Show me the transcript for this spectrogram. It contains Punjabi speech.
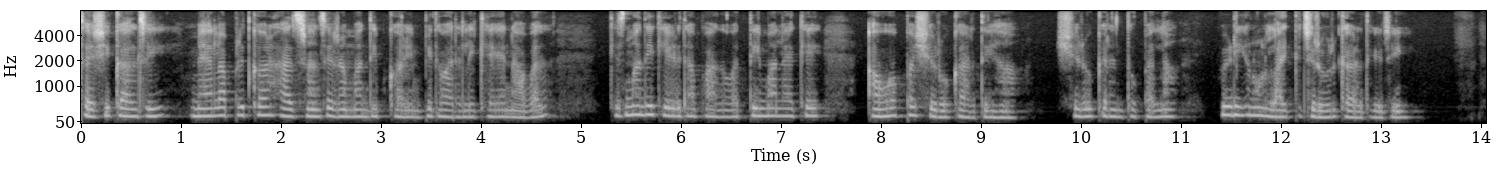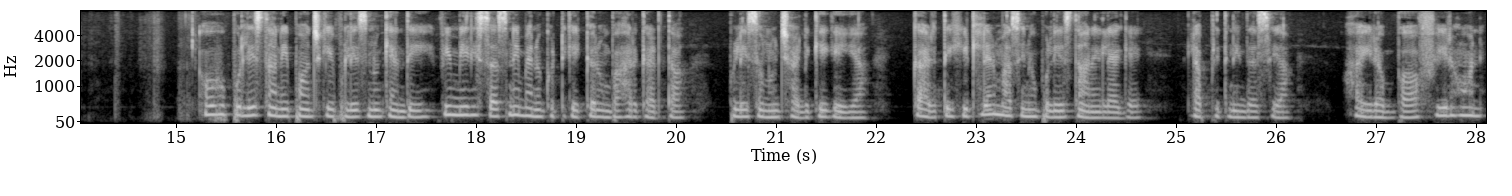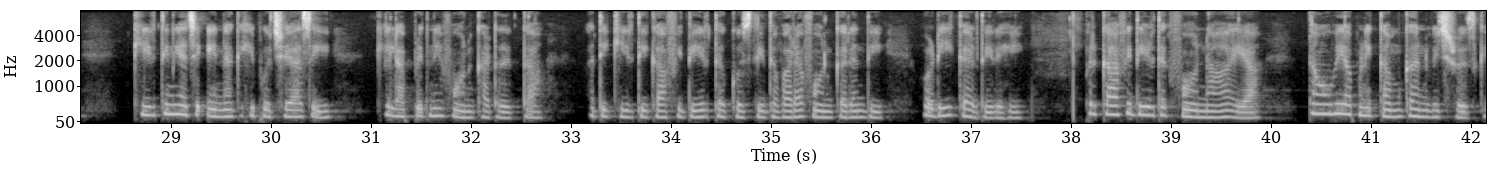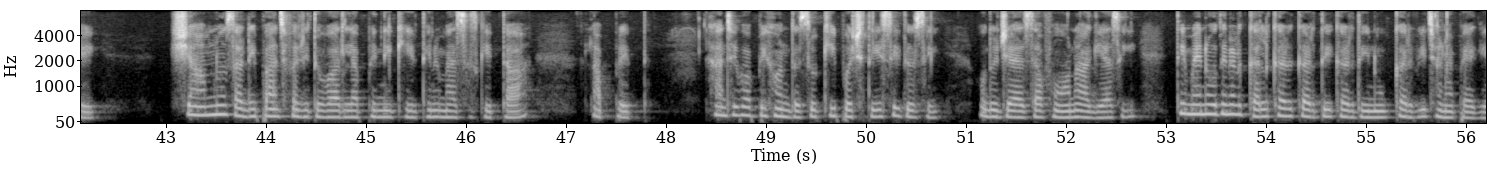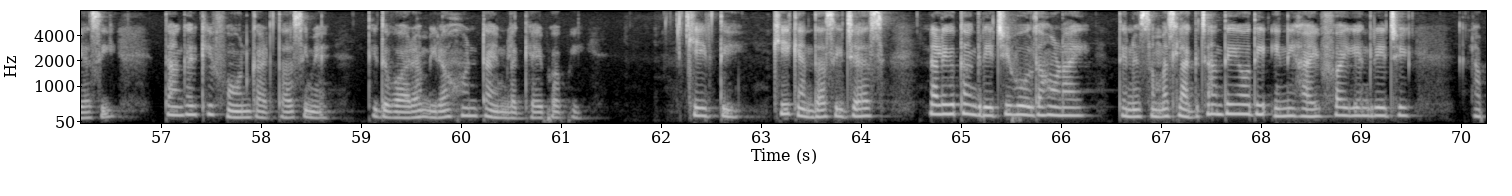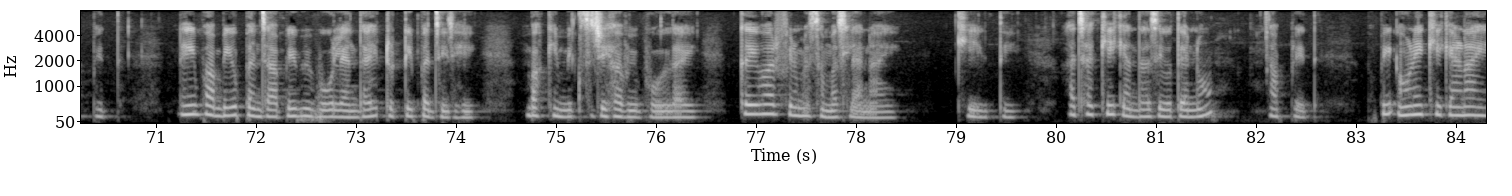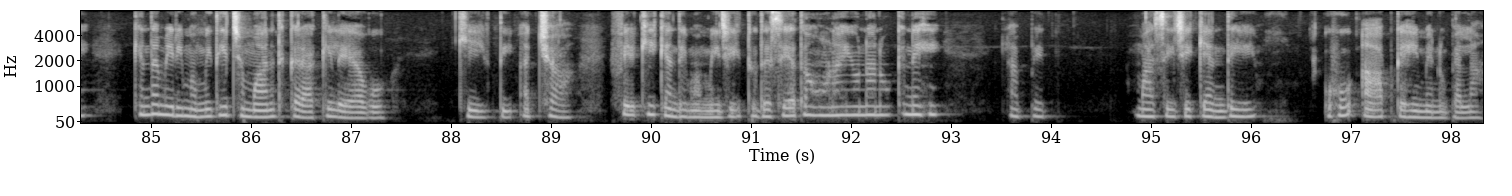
ਸਤਿ ਸ਼੍ਰੀ ਅਕਾਲ ਜੀ। ਮੈਂ ਲਵਪ੍ਰੀਤ ਕੌਰ, ਹਾਜ਼ਰਾਂ ਸੇ ਰਮਨਦੀਪ ਕੌਰ ਐਮਪੀ ਦੁਆਰਾ ਲਿਖਿਆ ਗਿਆ ਨਾਵਲ। ਕਿਸਮਾਂ ਦੀ ਖੇਡ ਦਾ ਭਾਗਵਤ ਤੀਮਾ ਲੈ ਕੇ ਆਓ ਆਪਾਂ ਸ਼ੁਰੂ ਕਰਦੇ ਹਾਂ। ਸ਼ੁਰੂ ਕਰਨ ਤੋਂ ਪਹਿਲਾਂ ਵੀਡੀਓ ਨੂੰ ਲਾਈਕ ਜ਼ਰੂਰ ਕਰ ਦਿਓ ਜੀ। ਉਹ ਪੁਲਿਸ ਥਾਣੇ ਪਹੁੰਚ ਕੇ ਪੁਲਿਸ ਨੂੰ ਕਹਿੰਦੀ, ਵੀ ਮੇਰੀ ਸੱਸ ਨੇ ਮੈਨੂੰ ਕੁੱਟ ਕੇ ਘਰੋਂ ਬਾਹਰ ਕੱਢਤਾ। ਪੁਲਿਸ ਉਹਨੂੰ ਛੱਡ ਕੇ ਗਈ ਆ। ਘਰ ਤੇ ਹਿਟਲਰ ਮਾਸੀ ਨੂੰ ਪੁਲਿਸ ਥਾਣੇ ਲੈ ਗਏ। ਲਵਪ੍ਰੀਤ ਨੇ ਦੱਸਿਆ ਹਾਈ ਰੱਬਾ, ਫਿਰ ਹੁਣ ਕੀਰਤੀ ਨੇ ਅਜੇ ਇੰਨਾ ਕੁ ਹੀ ਪੁੱਛਿਆ ਸੀ ਕਿ ਲਵਪ੍ਰੀਤ ਨੇ ਫੋਨ ਕੱਟ ਦਿੱਤਾ ਅਤੇ ਕੀਰਤੀ ਕਾਫੀ ਦੇਰ ਤੱਕ ਉਸ ਦੀ ਦੁਬਾਰਾ ਫੋਨ ਕਰਨ ਦੀ ਉਡੀਕ ਕਰਦੀ ਰਹੀ। ਪਰ ਕਾਫੀ ਦੇਰ ਤੱਕ ਫੋਨ ਨਾ ਆਇਆ ਤਾਂ ਉਹ ਵੀ ਆਪਣੇ ਕੰਮ ਕਰਨ ਵਿੱਚ ਰੁੱਝ ਗਈ। ਸ਼ਾਮ ਨੂੰ 5:30 ਵਜੇ ਤੋਂ ਬਾਅਦ ਲਵਪ੍ਰੀਤ ਨੇ ਕੀਰਤੀ ਨੂੰ ਮੈਸੇਜ ਕੀਤਾ, ਲਵਪ੍ਰੀਤ, ਹਾਂਜੀ ਬਾਬੀ ਹੁਣ ਦੱਸੋ ਕੀ ਪੁੱਛਦੀ ਸੀ ਤੁਸੀਂ? ਉਦੋਂ ਜੈਸ ਦਾ ਫੋਨ ਆ ਗਿਆ ਸੀ ਤੇ ਮੈਨੂੰ ਉਹਦੇ ਨਾਲ ਗੱਲ ਕਰ ਕਰਦੇ ਕਰਦੇ ਨੂੰ ਘਰ ਵੀ ਜਾਣਾ ਪੈ ਗਿਆ ਸੀ। ਤਾਂ ਕਰਕੇ ਫੋਨ ਕਰਤਾ ਸੀ ਮੈਂ ਤੇ ਦੁਬਾਰਾ ਮੇਰਾ ਹੁਣ ਟਾਈਮ ਲੱਗਿਆ ਏ ਭਾਬੀ। ਕੀਰਤੀ, ਕੀ ਕਹਿੰਦਾ ਸੀ ਜੈਸ? ਨਾਲੇ ਉਹ ਤਾਂ ਅੰਗਰੇਜ਼ੀ ਬੋਲਦਾ ਹੋਣਾ ਏ। ਤੈਨੂੰ ਸਮਝ ਲੱਗ ਜਾਂਦੀ ਹੈ ਉਹਦੀ ਇੰਨੀ ਹਾਈ ਫਾਈ ਅੰਗਰੇਜ਼ੀ? ਲਪਿਤ। ਨਹੀਂ ਭਾਬੀ, ਉਹ ਪੰਜਾਬੀ ਵੀ ਬੋਲ ਲੈਂਦਾ ਏ, ਟੁੱਟੀ ਭੱਜੀ ਜਿਹੀ। ਬਾਕੀ ਮਿਕਸ ਜਿਹਾ ਵੀ ਬੋਲਦਾ ਏ। ਕਈ ਵਾਰ ਫਿਰ ਮੈਂ ਸਮਝ ਲੈਣਾ ਏ। ਕੀਰਤੀ। ਅੱਛਾ, ਕੀ ਕਹਿੰਦਾ ਸੀ ਉਹ ਤੈਨੂੰ? ਲਪਿਤ। ਭਾਬੀ, ਉਹਨੇ ਕੀ ਕਹਿਣਾ ਏ? ਕਹਿੰਦਾ, ਮੇਰੀ ਮੰਮੀ ਦੀ ਜ਼ਮਾਨਤ ਕਰਾ ਕੇ ਲੈ ਆਵੋ। ਕੀਰਤੀ, ਅੱਛਾ, ਫਿਰ ਕੀ ਕਹਿੰਦੇ ਮੰਮੀ ਜੀ? ਤੂੰ ਦੱਸਿਆ ਤਾਂ ਹੋਣਾ ਹੀ ਉਹਨਾਂ ਨੂੰ ਕਿ ਨਹੀਂ? ਲਵਪ੍ਰੀਤ ਮਾਸੀ ਜੀ ਕਹਿੰਦੇ, ਉਹ ਆਪ ਕਹੀ ਮੈਨੂੰ ਪਹਿਲਾਂ।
